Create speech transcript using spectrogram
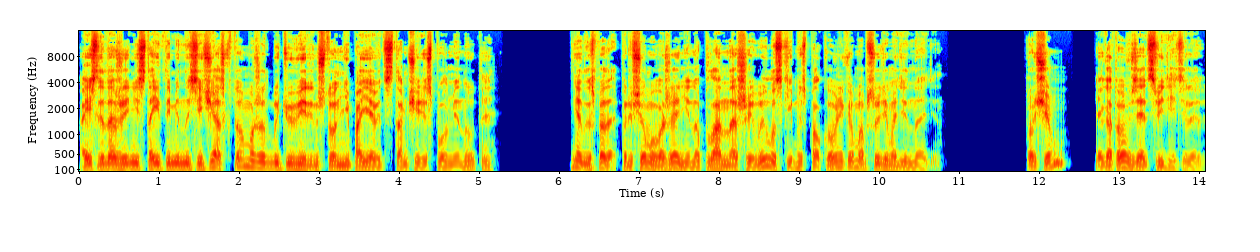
А если даже не стоит именно сейчас, кто может быть уверен, что он не появится там через полминуты? Нет, господа, при всем уважении, но план нашей вылазки мы с полковником обсудим один на один. Впрочем, я готов взять свидетеля.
